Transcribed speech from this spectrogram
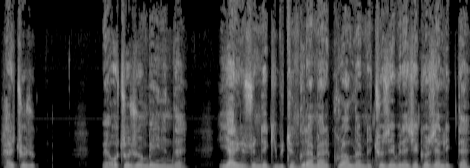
her çocuk ve o çocuğun beyninde yeryüzündeki bütün gramer kurallarını çözebilecek özellikte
